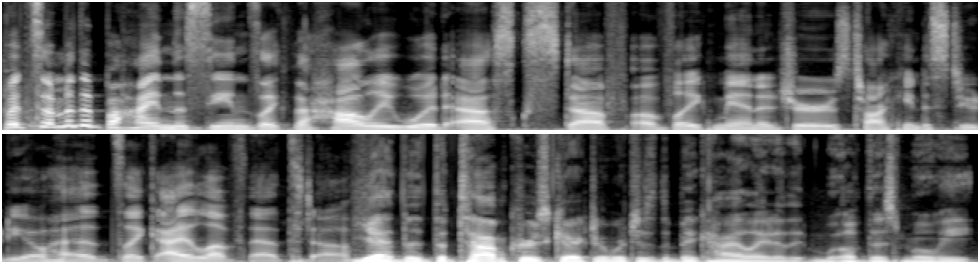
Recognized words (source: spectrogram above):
But some of the behind the scenes, like the Hollywood esque stuff of like managers talking to studio heads, like I love that stuff. Yeah, the the Tom Cruise character, which is the big highlight of, the, of this movie,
